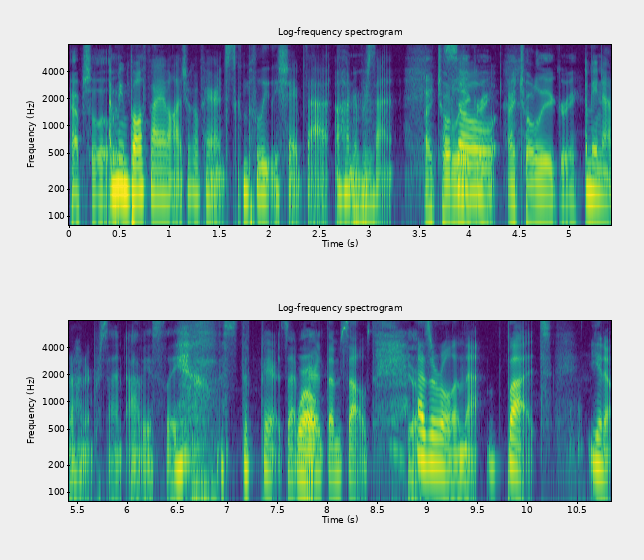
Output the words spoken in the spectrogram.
absolutely. I mean, both biological parents completely shape that 100%. percent Mm-hmm. I totally so- agree. I totally agree. I mean, not 100%, obviously. the parents that Well, parent themselves yeah. has a role in that. But, you know,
